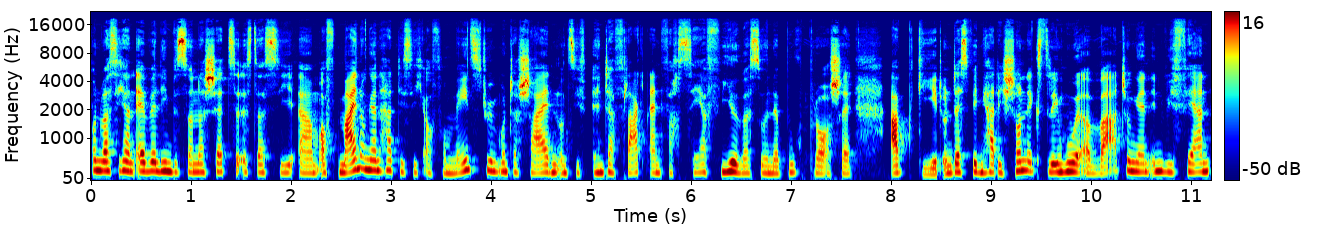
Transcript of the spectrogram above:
Und was ich an Evelyn besonders schätze, ist, dass sie ähm, oft Meinungen hat, die sich auch vom Mainstream unterscheiden und sie hinterfragt einfach sehr viel, was so in der Buchbranche abgeht. Und deswegen hatte ich schon extrem hohe Erwartungen, inwiefern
